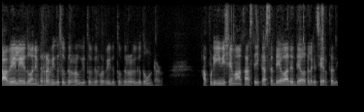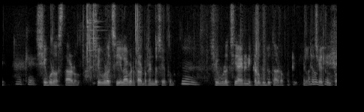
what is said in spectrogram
చావే లేదు అని విర్రవిగుతూ విర్రవిగుతూ విర్రవిగుతూ విర్రవిగుతూ ఉంటాడు. అప్పుడు ఈ విషయం ఆ కాస్త ఈ కాస్త దేవాది దేవతలకి చేరుతుంది. శివుడు వస్తాడు. శివుడు వచ్చి ఇలా పెడతాడు రెండు చేతులు. శివుడు వచ్చి ఆయన ఇక్కడ గుద్దుతాడు ఒకటి ఇలా. చేతులతో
